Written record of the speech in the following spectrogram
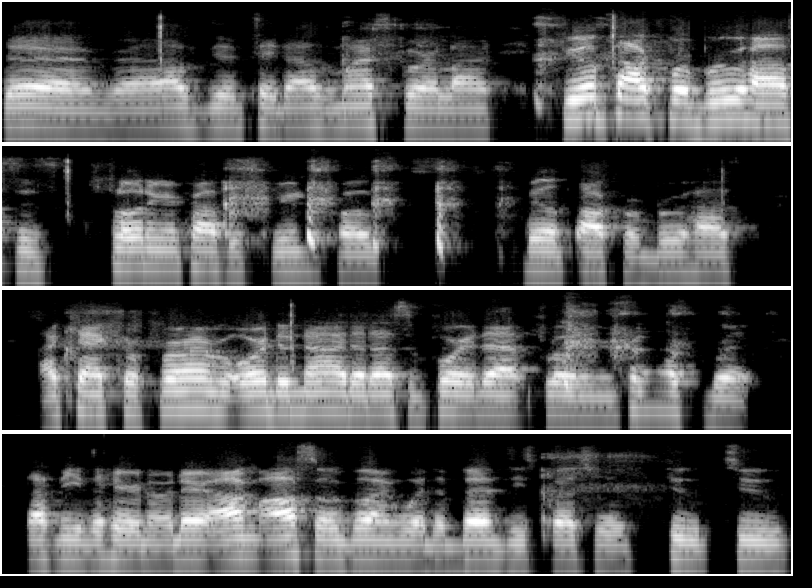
Damn, bro. I was gonna take that was my score line. Field talk for Brewhouse is floating across the screen, folks. Field talk for Brewhouse. I can't confirm or deny that I support that floating across, but that's neither here nor there. I'm also going with the Benzi special two two.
